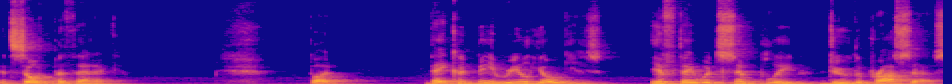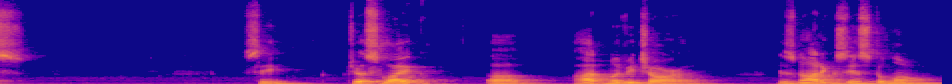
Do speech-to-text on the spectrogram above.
it's so pathetic. But they could be real yogis if they would simply do the process. See, just like uh, Atma Vichara does not exist alone.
